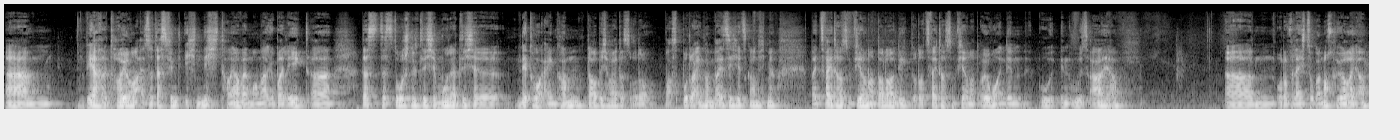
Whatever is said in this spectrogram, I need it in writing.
ähm, wäre teuer. Also das finde ich nicht teuer, wenn man mal überlegt, äh, dass das durchschnittliche monatliche Nettoeinkommen, glaube ich, war das, oder war es Bruttoeinkommen, weiß ich jetzt gar nicht mehr, bei 2400 Dollar liegt oder 2400 Euro in den in USA, ja. Ähm, oder vielleicht sogar noch höher, ja.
